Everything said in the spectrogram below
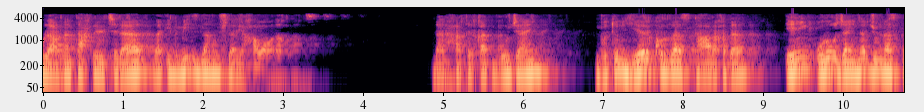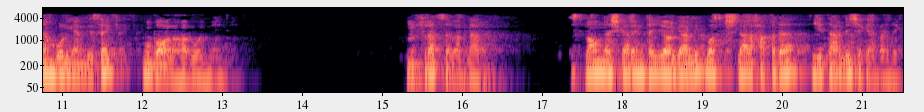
Ularni tahlilchilar va ilmiy izlanuvchilarga havola qilamiz. Darhaqiqat bu jang butun yer kurrasi tarixida eng ulug' janglar jumlasidan bo'lgan desak mubolag'a bo'lmaydi. Nusrat sabablari. Islom lashkarining tayyorgarlik bosqichlari haqida yetarlicha gapirdik.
